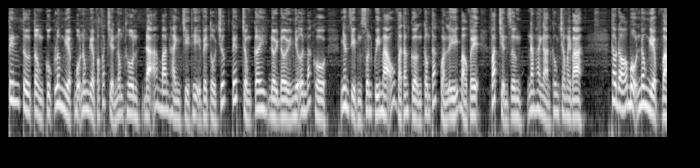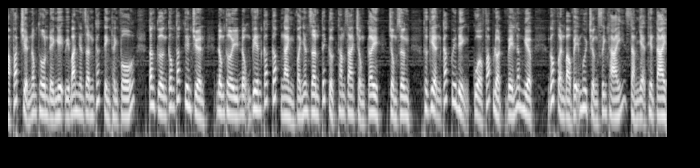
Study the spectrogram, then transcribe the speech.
Tin từ Tổng cục Lâm nghiệp Bộ Nông nghiệp và Phát triển Nông thôn đã ban hành chỉ thị về tổ chức Tết trồng cây đời đời nhớ ơn Bác Hồ nhân dịp Xuân Quý Mão và tăng cường công tác quản lý, bảo vệ, phát triển rừng năm 2023. Theo đó, Bộ Nông nghiệp và Phát triển nông thôn đề nghị Ủy ban nhân dân các tỉnh thành phố tăng cường công tác tuyên truyền, đồng thời động viên các cấp ngành và nhân dân tích cực tham gia trồng cây, trồng rừng, thực hiện các quy định của pháp luật về lâm nghiệp, góp phần bảo vệ môi trường sinh thái, giảm nhẹ thiên tai,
